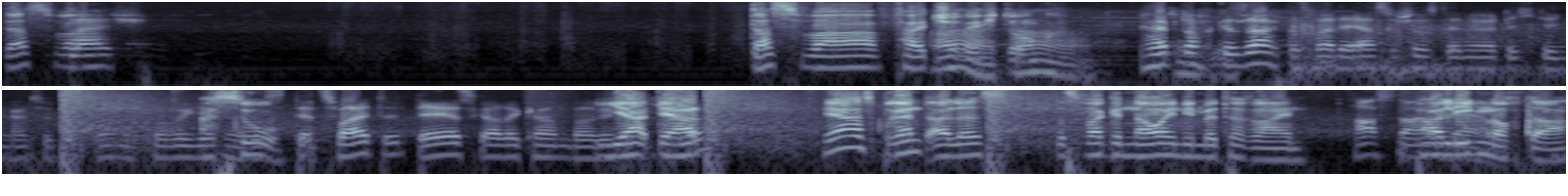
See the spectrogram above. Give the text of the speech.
das war, Gleich. Das war falsche Ah, Richtung. da. Ich hab doch gesagt, das war der erste Schuss, der nördlich ging, als du das korrigiert Ach so. Der zweite, der jetzt gerade kam, war Ja, richtig, der hat, ja, es brennt alles. Das war genau in die Mitte rein. Ein Hostile paar liegen noch da.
